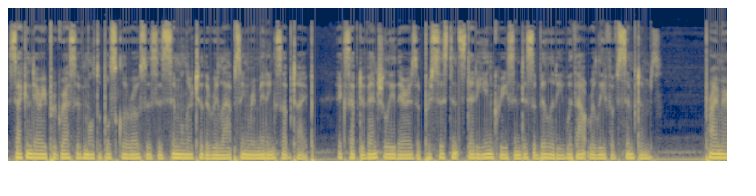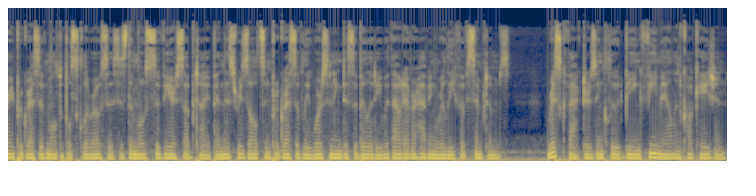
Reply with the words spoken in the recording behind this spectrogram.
Secondary progressive multiple sclerosis is similar to the relapsing remitting subtype, except eventually there is a persistent steady increase in disability without relief of symptoms. Primary progressive multiple sclerosis is the most severe subtype, and this results in progressively worsening disability without ever having relief of symptoms. Risk factors include being female and Caucasian.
